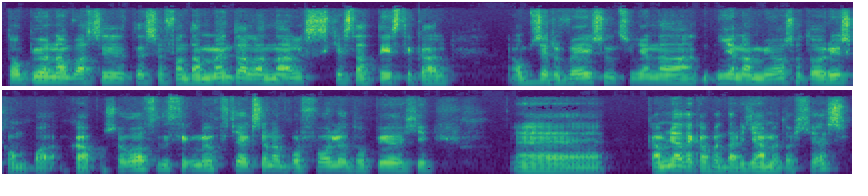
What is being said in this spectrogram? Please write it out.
το οποίο να βασίζεται σε fundamental analysis και statistical observations για να, για να μειώσω το ρίσκο κάπως. Εγώ αυτή τη στιγμή έχω φτιάξει ένα πορφόλιο το οποίο έχει ε, καμιά δεκαπενταριά μετοχές.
